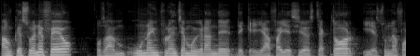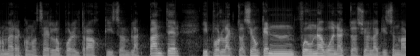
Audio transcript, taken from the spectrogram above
aunque suene feo, o sea, una influencia muy grande de que ya falleció este actor y es una forma de reconocerlo por el trabajo que hizo en Black Panther y por la actuación que fue una buena actuación la que hizo en Ma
